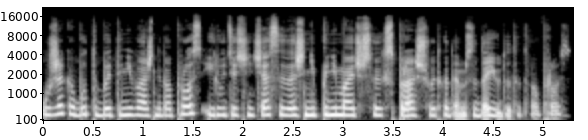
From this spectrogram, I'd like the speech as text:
уже как будто бы это не важный вопрос, и люди очень часто даже не понимают, что их спрашивают, когда им задают этот вопрос.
